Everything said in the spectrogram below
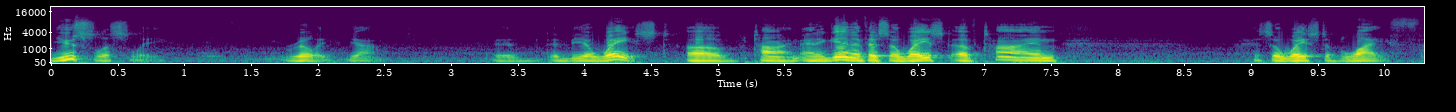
uselessly. Really, yeah. It'd, it'd be a waste of time. And again, if it's a waste of time, it's a waste of life.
